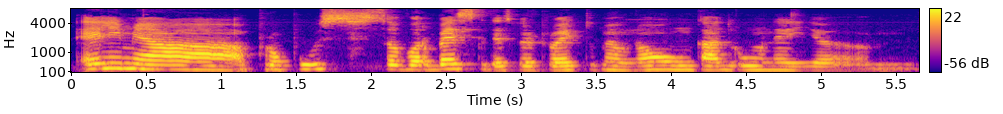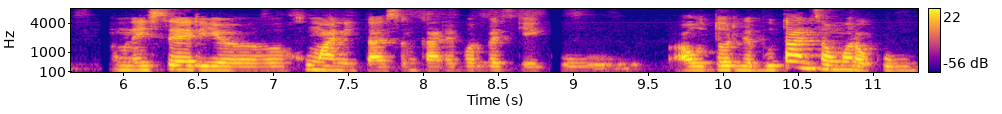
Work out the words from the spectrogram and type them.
Eli mi-a propus să vorbesc despre proiectul meu nou în cadrul unei, um, unei serii uh, Humanitas în care vorbesc ei cu autori debutanți sau, mă rog, cu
